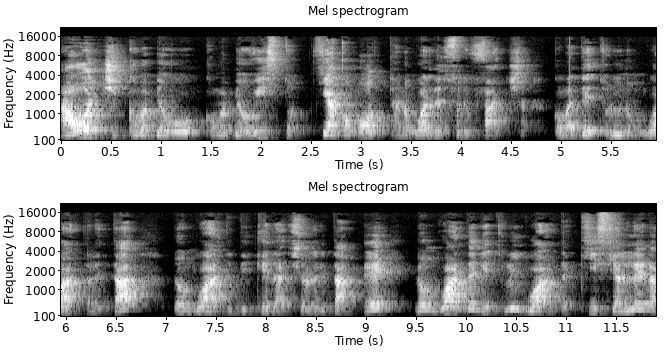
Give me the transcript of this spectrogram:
a oggi, come abbiamo, come abbiamo visto, Tiago Motta non guarda nessuno in faccia. Come ha detto, lui non guarda l'età, non guarda di che nazionalità è, non guarda niente. Lui guarda chi si allena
